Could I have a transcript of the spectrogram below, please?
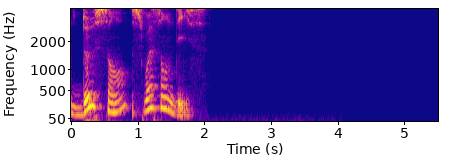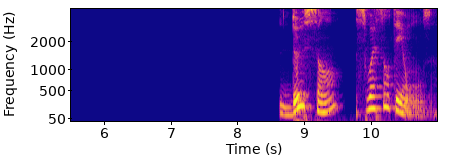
deux cent soixante-dix, deux cent soixante et onze,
